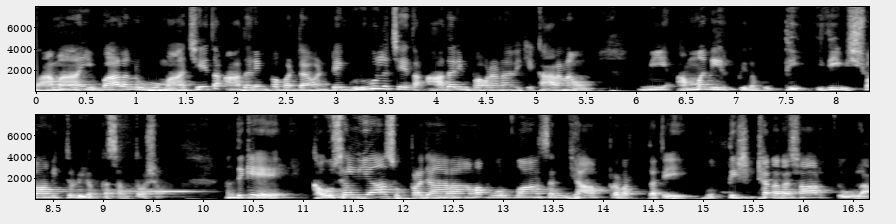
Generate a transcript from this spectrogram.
రామ ఇవాళ నువ్వు మా చేత ఆదరింపబడ్డావంటే గురువుల చేత ఆదరింపబడడానికి కారణం మీ అమ్మ నేర్పిన బుద్ధి. ఇది విశ్వామిత్రుడి యొక్క సంతోషం. అందుకే కౌసల్యా సుప్రజారామ పూర్వా సంధ్యా ప్రవర్తతే ఉత్తిష్ట నరశార్తూల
